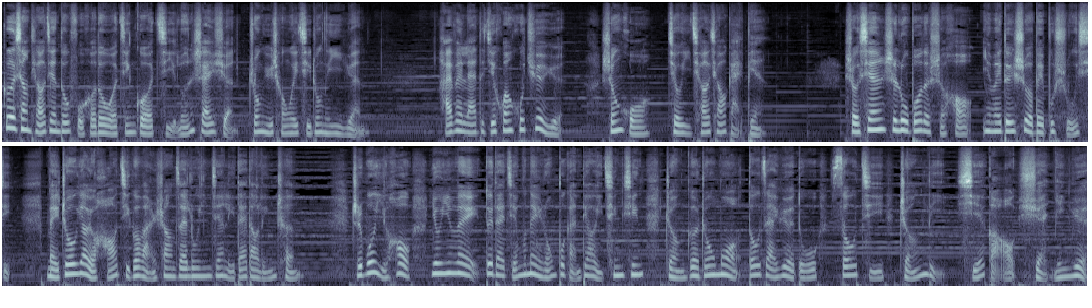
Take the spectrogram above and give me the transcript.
各项条件都符合的我，经过几轮筛选，终于成为其中的一员。还未来得及欢呼雀跃。生活就已悄悄改变。首先是录播的时候，因为对设备不熟悉，每周要有好几个晚上在录音间里待到凌晨。直播以后，又因为对待节目内容不敢掉以轻心，整个周末都在阅读、搜集、整理、写稿、选音乐。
